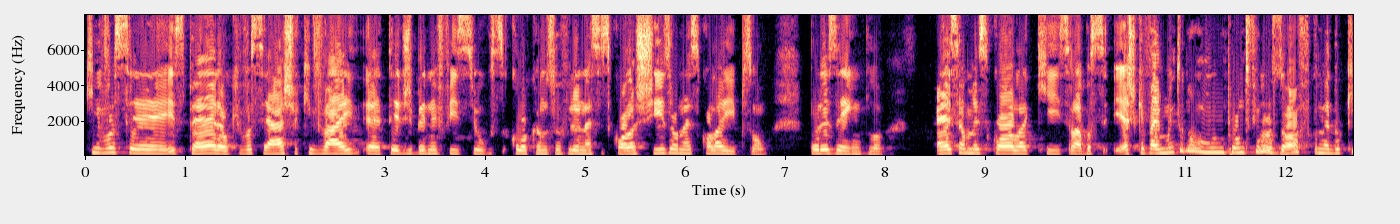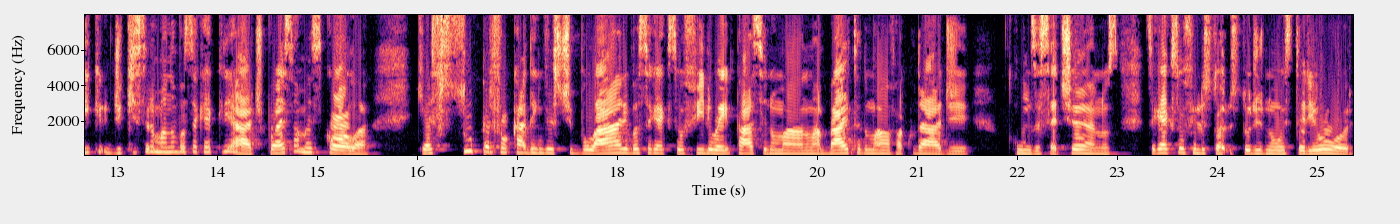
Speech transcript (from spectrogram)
que você espera, o que você acha que vai é, ter de benefício colocando seu filho nessa escola X ou na escola Y. Por exemplo, essa é uma escola que, sei lá, você, acho que vai muito num, num ponto filosófico, né, do que, de que ser humano você quer criar. Tipo, essa é uma escola que é super focada em vestibular e você quer que seu filho passe numa, numa baita de uma faculdade com 17 anos, você quer que seu filho estude no exterior,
